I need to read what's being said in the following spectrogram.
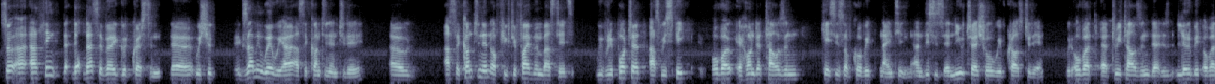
So uh, I think that, that, that's a very good question. we should examine where we are as a continent today. Uh, as a continent of 55 member states, we've reported, as we speak, over 100,000 cases of COVID 19. And this is a new threshold we've crossed today with over uh, 3,000, that is a little bit over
